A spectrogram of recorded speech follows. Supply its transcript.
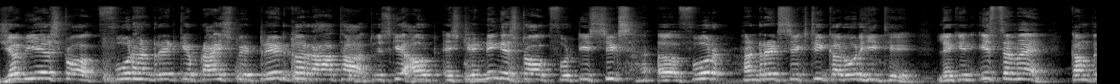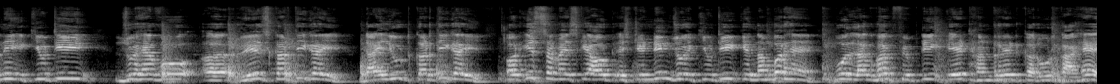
जब ये स्टॉक 400 के प्राइस पे ट्रेड कर रहा था तो इसके आउटस्टैंडिंग स्टॉक 46 460 करोड़ ही थे। लेकिन इस समय कंपनी इक्विटी जो है वो रेज करती गई डाइल्यूट करती गई, और इस समय इसके आउटस्टैंडिंग जो इक्विटी के नंबर हैं, वो लगभग 5800 करोड़ का है।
